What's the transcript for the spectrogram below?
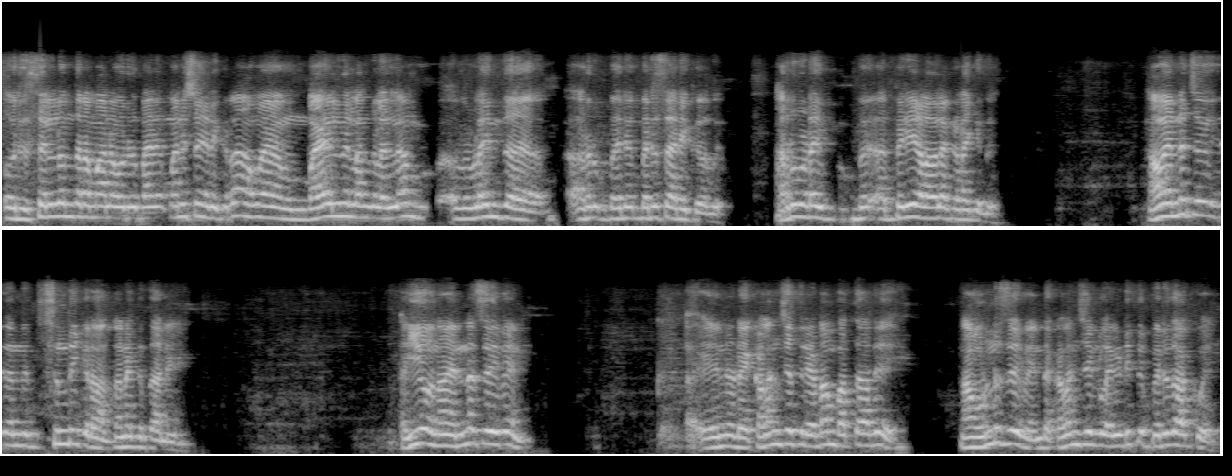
ஒரு செல்வந்தரமான ஒரு மனுஷன் இருக்கிறான். அவன் வயல் நிலங்கள் எல்லாம் விளைந்த அரு பெருசா இருக்கிறது அறுவடை பெரிய அளவுல கிடைக்குது. அவன் என்ன செய்- அந்த சிந்திக்கிறான் தனக்கு தானே ஐயோ நான் என்ன செய்வேன்? என்னுடைய களஞ்சத்தில் இடம் பத்தாது. நான் ஒண்ணு செய்வேன் இந்த களஞ்சங்களை இடித்து பெரிதாக்குவேன்.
